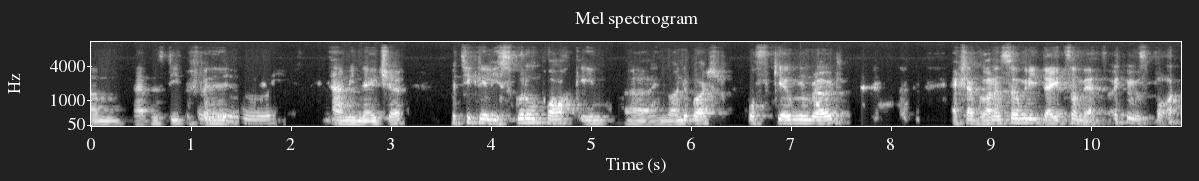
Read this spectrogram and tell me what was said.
um, I have this deep affinity time in nature, particularly Squirrel Park in uh, in Rondebosch off Kilburn Road. Actually, I've gone on so many dates on that in this park.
